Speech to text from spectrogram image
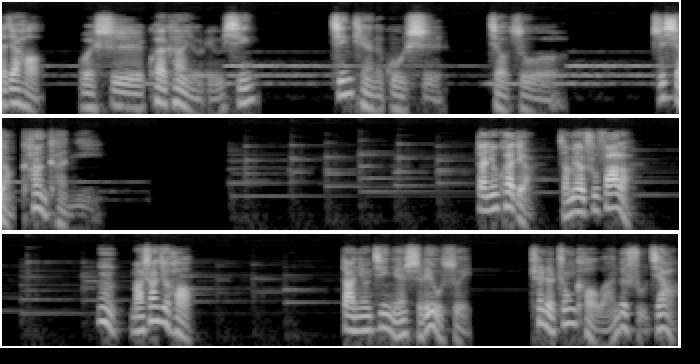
大家好，我是快看有流星。今天的故事叫做《只想看看你》。大牛，快点咱们要出发了。嗯，马上就好。大妞今年十六岁，趁着中考完的暑假，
